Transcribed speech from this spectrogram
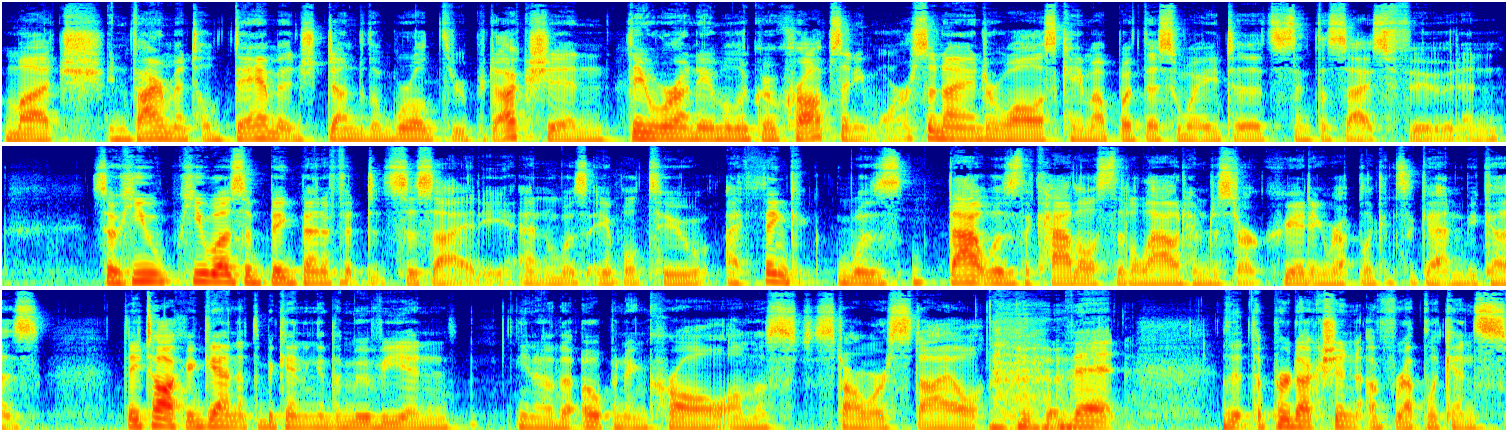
much environmental damage done to the world through production, they were unable to grow crops anymore. So Niander Wallace came up with this way to synthesize food and so he he was a big benefit to society and was able to I think was that was the catalyst that allowed him to start creating replicants again because they talk again at the beginning of the movie and you know the opening crawl almost Star Wars style that that the production of replicants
